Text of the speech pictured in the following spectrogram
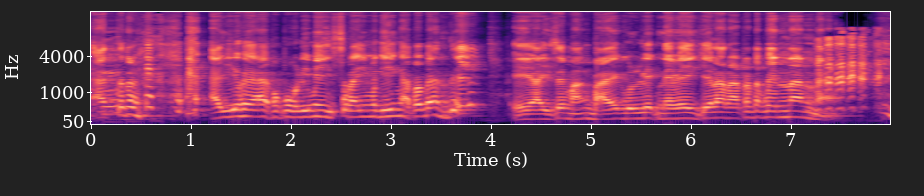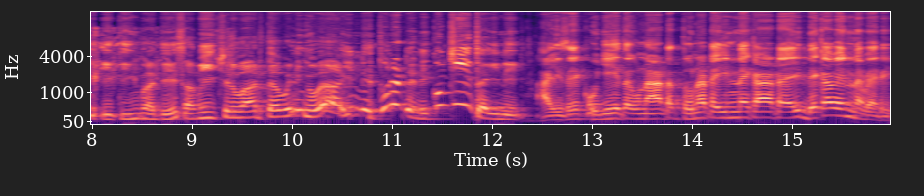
ඇත්තටම ඇයි ඔය අප පොලිමේ ඉස්සරහින්ම ගිහින් අප බැන්දේ? ඒ අයිසේ මං බය ගුල්ලෙක් නෙවෙයි කියලා රටට පෙන්නන්න. ඉතින් වදේ සමීක්ෂණ වාර්තාවලින් ඔයා ඉන්නේ තුනටනේ කුචීතයිනේ අයිසේ කුජීත වුණාට තුනට ඉන්න එකාට ඇයි දෙක වෙන්න බැරි.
